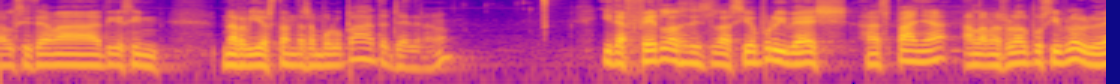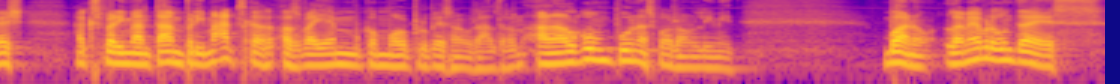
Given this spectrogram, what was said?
el sistema, diguéssim, nerviós tan desenvolupat, etc. no? I, de fet, la legislació prohibeix a Espanya, en la mesura del possible, prohibeix experimentar amb primats, que els veiem com molt propers a nosaltres. En algun punt es posa un límit. Bueno, la meva pregunta és,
